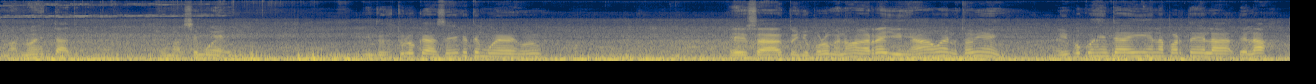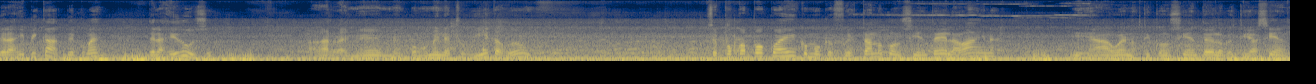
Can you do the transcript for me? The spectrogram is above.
El mar no es estático, el mar se mueve. Entonces tú lo que haces es que te mueves, weón. Exacto, yo por lo menos agarré y dije, ah, bueno, está bien. Hay un poco de gente ahí en la parte de la, de la, de las de comer, de las y dulces. Agarré y me, me pongo mis lechuguitas, weón. Entonces poco a poco ahí como que fui estando consciente de la vaina. Y dije, ah, bueno, estoy consciente de lo que estoy haciendo.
